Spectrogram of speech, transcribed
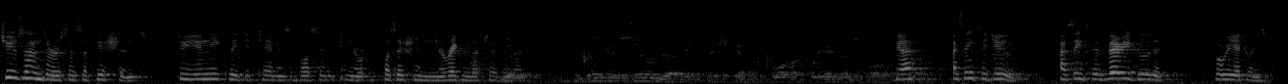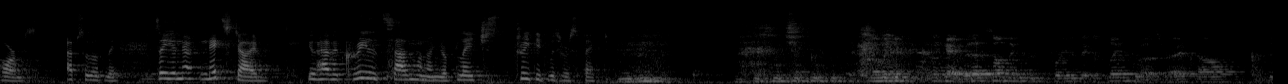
two sensors are sufficient to uniquely determine the posi- in position in a regular turbulence. But then you assume that the fish can perform a Fourier transform. Yeah, I think they do. I think they're very good at Fourier transforms. Absolutely. So you know, next time you have a grilled salmon on your plate, just treat it with respect. No, but you- Okay, but that's something to- for you to explain to us, right? How the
